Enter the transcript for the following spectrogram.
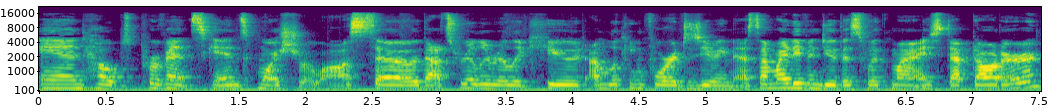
and helps prevent skin's moisture loss. So that's really, really cute. I'm looking forward to doing this. I might even do this with my stepdaughter.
